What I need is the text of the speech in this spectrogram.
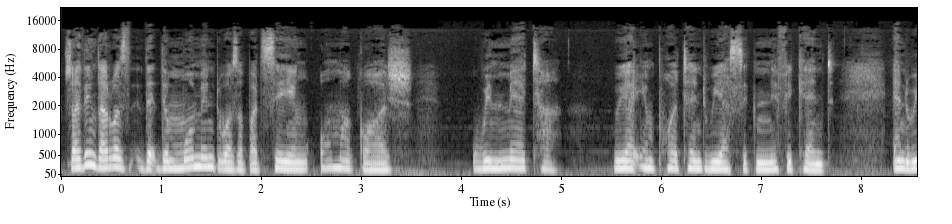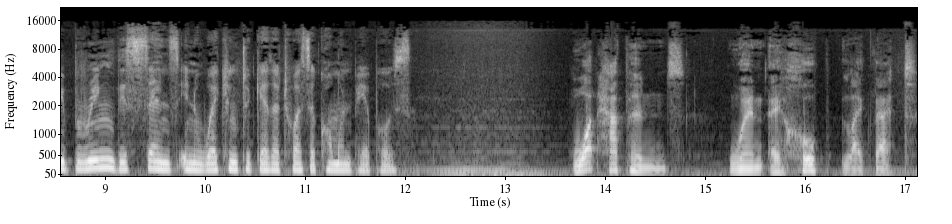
So I think that was the, the moment was about saying, oh my gosh, we matter. We are important. We are significant. And we bring this sense in working together towards a common purpose. What happens when a hope like that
